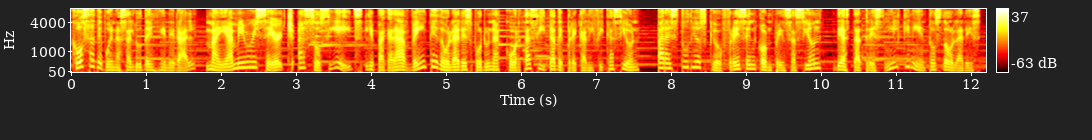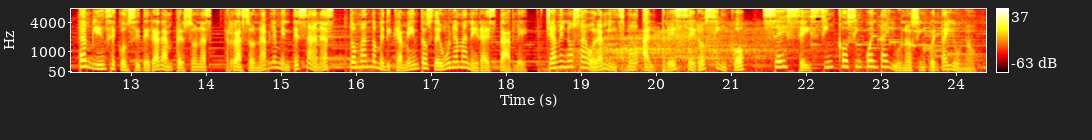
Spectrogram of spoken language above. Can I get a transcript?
¿Cosa de buena salud en general? Miami Research Associates le pagará 20 dólares por una corta cita de precalificación para estudios que ofrecen compensación de hasta 3.500 dólares. También se considerarán personas razonablemente sanas tomando medicamentos de una manera estable. Llámenos ahora mismo al 305-665-5151.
